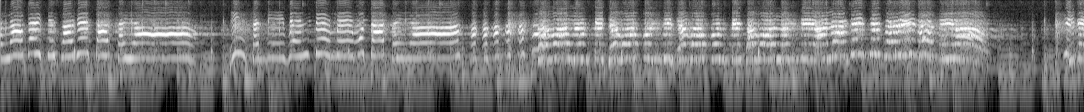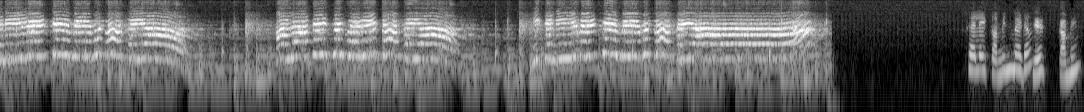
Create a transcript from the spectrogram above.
Shall I come in, madam? Yes, come in.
